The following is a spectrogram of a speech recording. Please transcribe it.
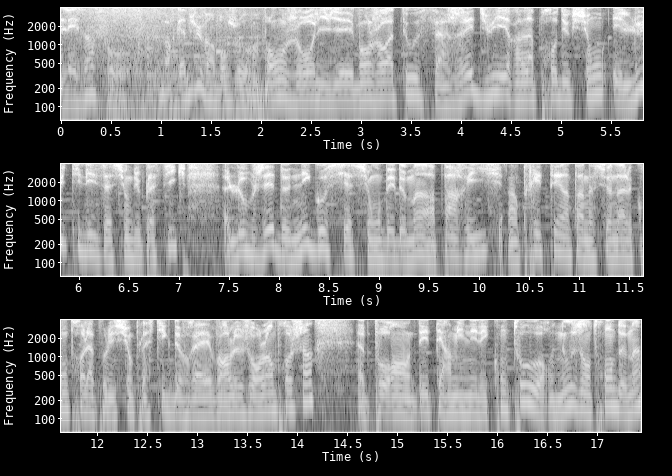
Les infos. Morgane Juvin, bonjour. Bonjour Olivier, bonjour à tous. Réduire la production et l'utilisation du plastique, l'objet de négociations dès demain à Paris. Un traité international contre la pollution plastique devrait voir le jour l'an prochain. Pour en déterminer les contours, nous entrons demain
